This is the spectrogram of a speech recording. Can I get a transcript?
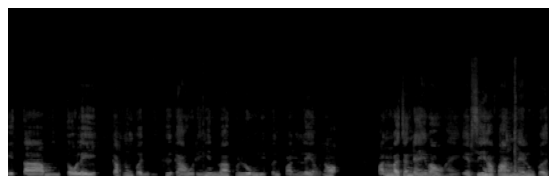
ติดตามตัวเลขกับลุงเปิ่นอีกคือเก่าได้ยินว่าคุณลุงนี่เพิ่นฝันแล้วเนาะฝันว่าจังไดเว้าให้ FC เฮาฟังในลุงเปิ่น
